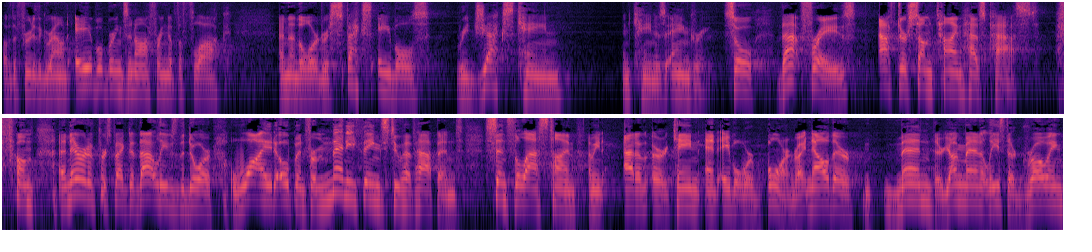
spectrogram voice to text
of the fruit of the ground, Abel brings an offering of the flock, and then the Lord respects Abel's, rejects Cain, and Cain is angry. So that phrase, after some time has passed, from a narrative perspective, that leaves the door wide open for many things to have happened since the last time. I mean, Adam or Cain and Abel were born, right? Now they're men, they're young men at least, they're growing,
